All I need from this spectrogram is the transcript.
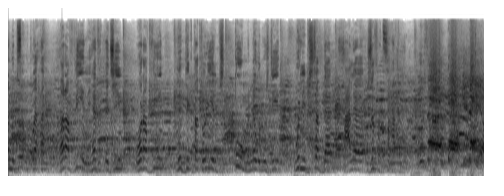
أنه بصوت واحد رافضين لهذا التدجين ورافضين للدكتاتورية اللي باش تقوم من اول وجديد واللي باش على جثث الصحفيين. وزارة الداخلية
